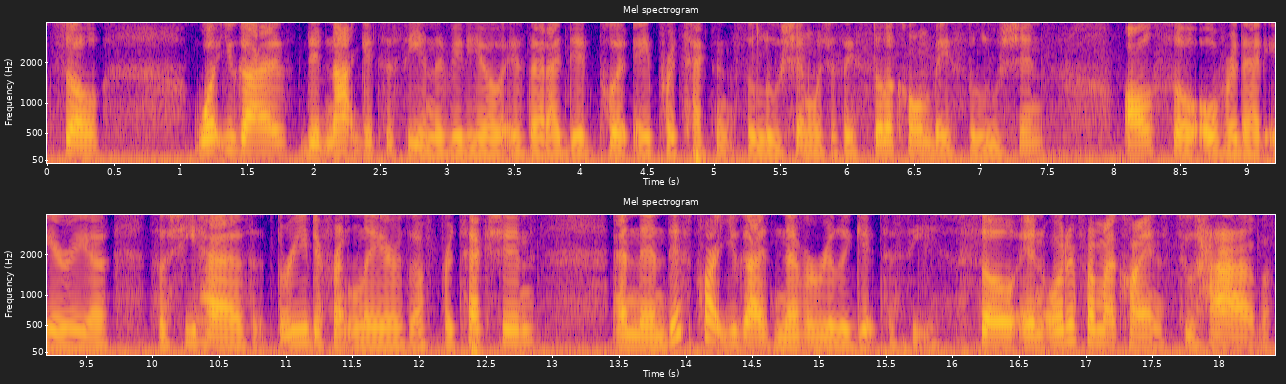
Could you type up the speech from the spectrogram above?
So, what you guys did not get to see in the video is that I did put a protectant solution, which is a silicone based solution, also over that area. So she has three different layers of protection. And then this part you guys never really get to see. So in order for my clients to have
